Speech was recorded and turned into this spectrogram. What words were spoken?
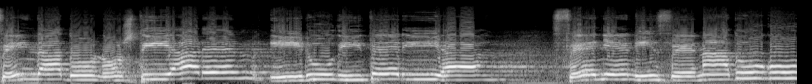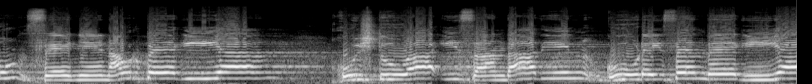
Zein da donostiaren iruditeria? Zeinen izena dugu, zeinen aurpegia? Justua izan dadin gure izendegia.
